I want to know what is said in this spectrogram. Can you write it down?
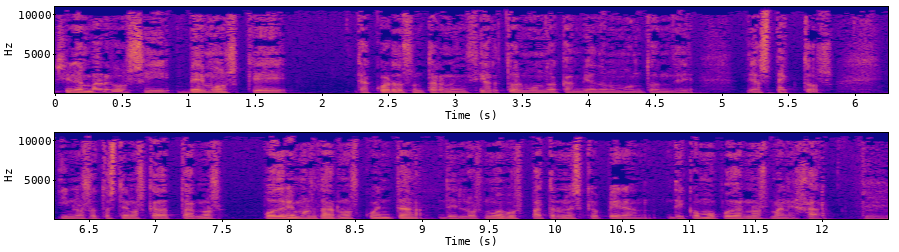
Sin embargo, si vemos que de acuerdo, es un terreno incierto, el mundo ha cambiado en un montón de, aspectos y nosotros tenemos que adaptarnos. Podremos darnos cuenta de los nuevos patrones que operan, de cómo podernos manejar. Mm.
